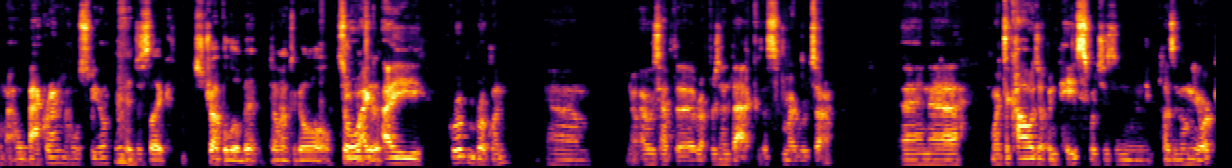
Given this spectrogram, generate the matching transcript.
my whole background, my whole spiel. Yeah, just like just drop a little bit. Don't have to go all. So I. I grew up in Brooklyn. Um, you know, I always have to represent that because that's where my roots are. And uh, went to college up in Pace, which is in Pleasantville, New York.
